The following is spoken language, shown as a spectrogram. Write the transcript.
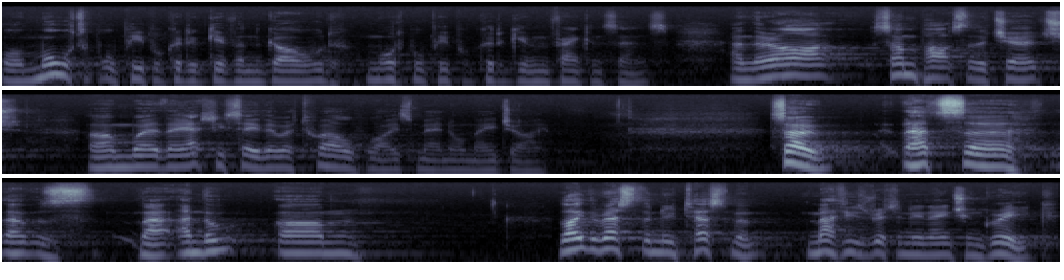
or multiple people could have given gold, multiple people could have given frankincense. And there are some parts of the church um, where they actually say there were 12 wise men or magi. So that's, uh, that was that. And the, um, like the rest of the New Testament, Matthew's written in ancient Greek.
